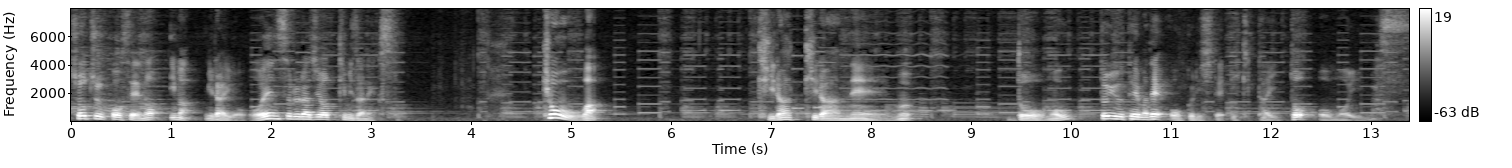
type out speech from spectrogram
小中高生の今未来を応援するラジオ君 The Next。今日はキラキラネームどう思う？というテーマでお送りしていきたいと思います。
